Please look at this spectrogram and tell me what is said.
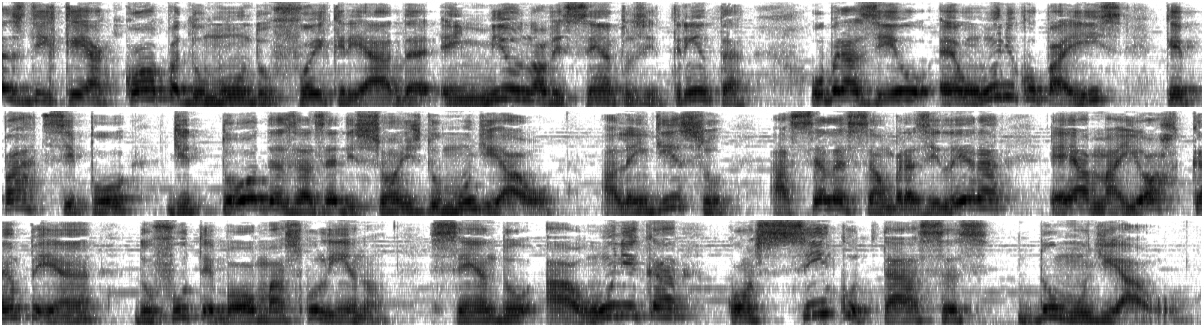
Desde que a Copa do Mundo foi criada em 1930, o Brasil é o único país que participou de todas as edições do Mundial. Além disso, a seleção brasileira é a maior campeã do futebol masculino, sendo a única com cinco taças do Mundial.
